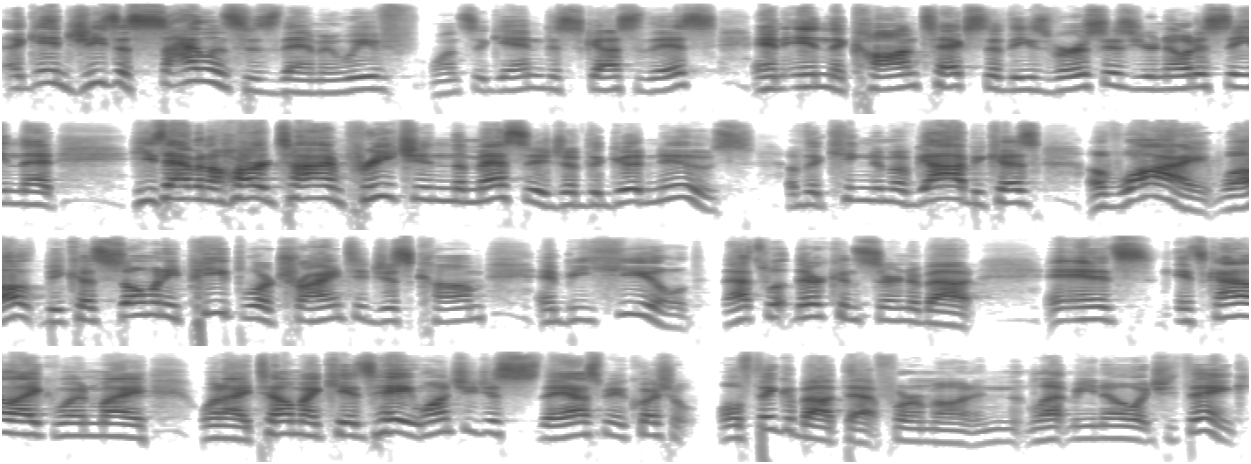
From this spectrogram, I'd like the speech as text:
Again, Jesus silences them, and we've once again discussed this. And in the context of these verses, you're noticing that he's having a hard time preaching the message of the good news of the kingdom of God because of why? Well, because so many people are trying to just come and be healed. That's what they're concerned about. And it's it's kind of like when my when I tell my kids, "Hey, why don't you just?" They ask me a question. Well, think about that for a moment and let me know what you think.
